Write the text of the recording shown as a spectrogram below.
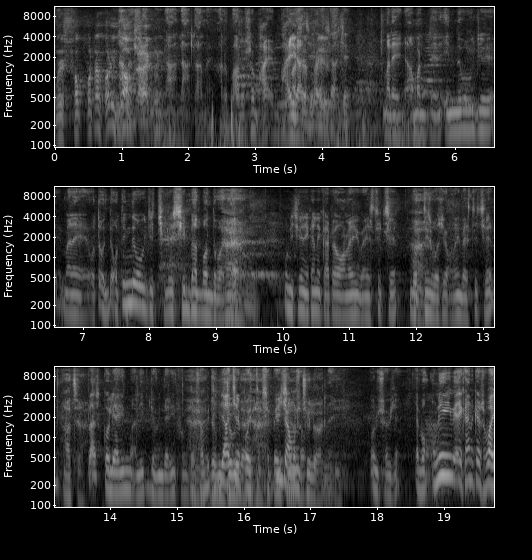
মানে সব কটা ঘরই তো আপনার না না তা নয়। আরও বারোশো ভাই ভাই আচ্ছা, আছে ভাই আছে, মানে আমার ইন্দ্রবাবু যে মানে অত- অতীন্দ্রবাবু যে ছিলেন শিবনাথ বন্দ্যোপাধ্যায় উনি ছিলেন এখানে কাটা অনারি ম্যাজিস্ট্রেট ছিলেন বত্রিশ বছর অনারি ম্যাজিস্ট্রেট ছিলেন। আচ্ছা। প্লাস কলিয়ারি মালিক জমিদারি ফৌজদারি সবই আছে হ্যাঁ, যেমন সব। ছিল আর কি। উনি সবই এবং উনি এখানকার সবাই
